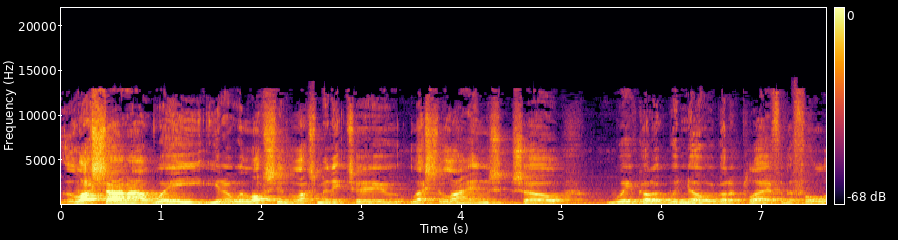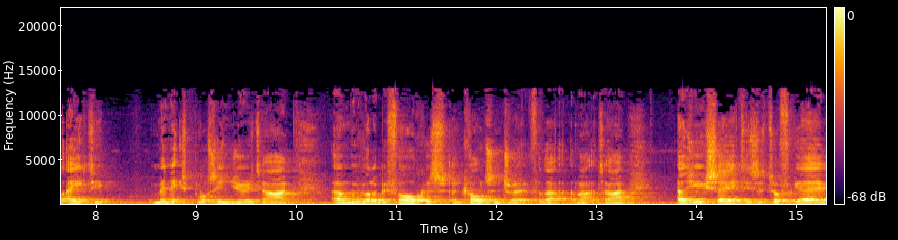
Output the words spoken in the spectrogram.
last time out we, you know, we lost in the last minute to Leicester Lions, so we've got to, we know we've got to play for the full 80 minutes plus injury time and we've got to be focused and concentrate for that amount of time. As you say, it is a tough game.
